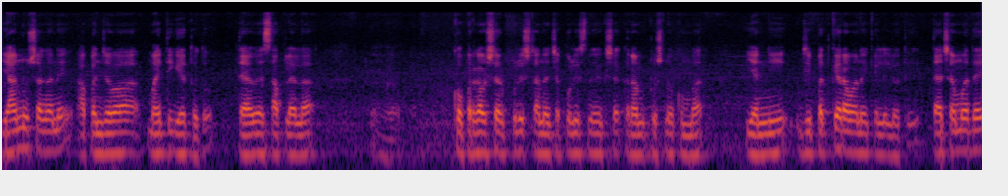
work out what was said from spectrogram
या अनुषंगाने आपण जेव्हा माहिती घेत होतो त्यावेळेस आपल्याला कोपरगाव शहर पोलीस ठाण्याच्या पोलीस निरीक्षक रामकृष्ण कुंभार यांनी जी पथके रवाना केलेली होती त्याच्यामध्ये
